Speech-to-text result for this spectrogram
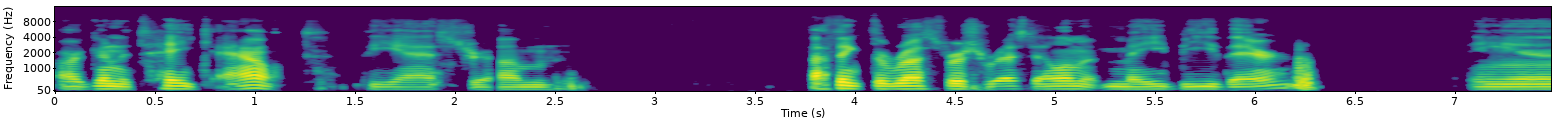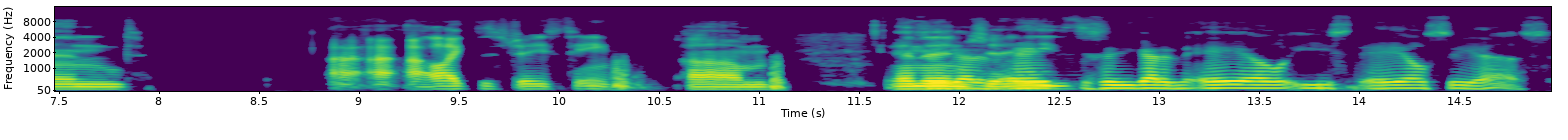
are going to take out the Astros. Um, I think the rust versus rest element may be there, and I, I, I like this Jays team. Um, and so, then an A, Jays, so you got an AL East ALCS.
